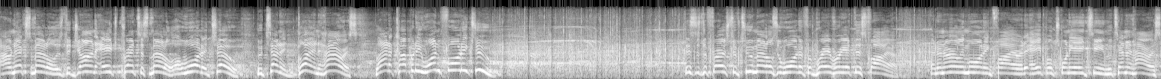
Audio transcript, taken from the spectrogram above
Our next medal is the John H. Prentice Medal, awarded to Lieutenant Glenn Harris, Ladder Company 142. This is the first of two medals awarded for bravery at this fire. In an early morning fire in April 2018, Lieutenant Harris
